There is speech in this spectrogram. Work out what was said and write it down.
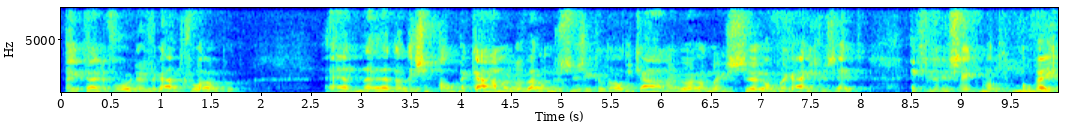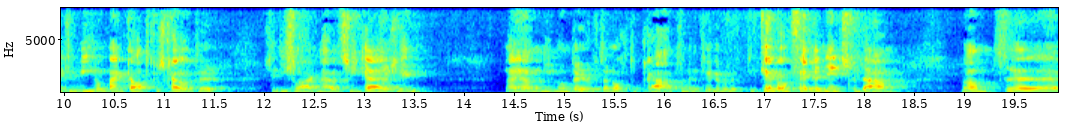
ben ik daar de voordeur eruit gelopen. En eh, dat is een pand met kamerbewoners, dus ik had al die kamerbewoners eh, op een rij gezet. Ik ik moet, moet weten wie op mijn kat geschoten heeft. Die sla ik nou het ziekenhuis in. Nou ja, niemand durfde nog te praten natuurlijk. Ik heb ook verder niks gedaan. Want eh,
